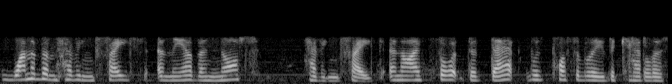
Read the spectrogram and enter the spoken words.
one of them having faith and the other not having faith. And I thought that that was possibly the catalyst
